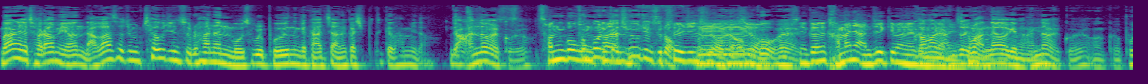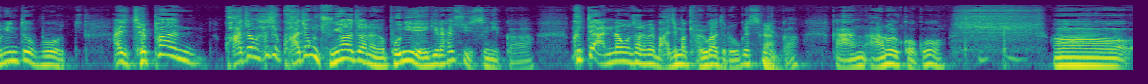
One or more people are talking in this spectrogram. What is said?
만약에 저라면 나가서 좀 최후 진술을 하는 모습을 보이는 게 낫지 않을까 싶기도 합니다. 근데 안 나갈 거예요. 선고 선고니까 공판 최후 진술 없- 최후 진술이 음. 없고, 예. 그러니까 가만히 앉아 있기만 해도 가만히 앉아? 그럼 안 나가겠네. 안 나갈 거예요. 어, 그러니까 본인도 뭐 아니 재판 과정 사실 과정은 중요하잖아요. 본인이 얘기를 할 수 있으니까 그때 안 나온 사람의 마지막 결과 들어오겠습니까? 그러니까 안올 거고 어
